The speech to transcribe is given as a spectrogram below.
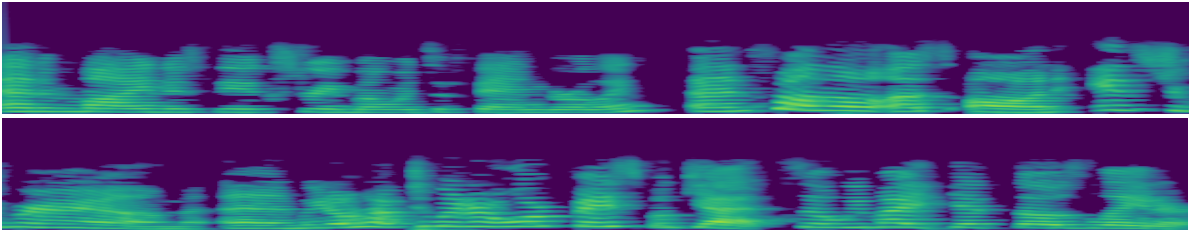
And mine is the extreme moments of fangirling. And follow us on Instagram. And we don't have Twitter or Facebook yet, so we might get those later.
